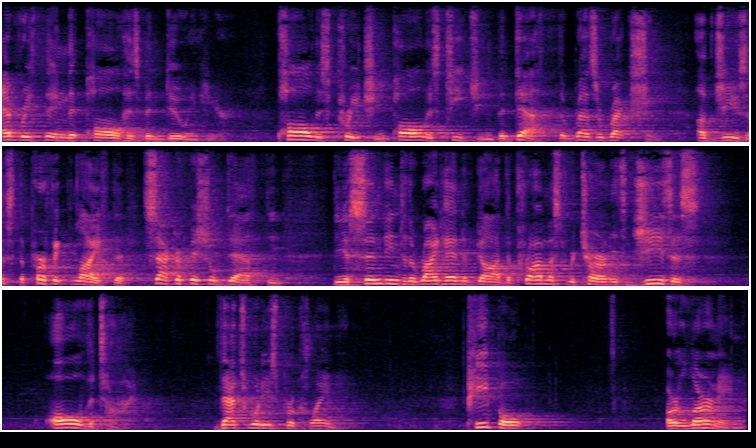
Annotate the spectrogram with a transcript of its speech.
everything that Paul has been doing here. Paul is preaching, Paul is teaching the death, the resurrection of Jesus, the perfect life, the sacrificial death, the, the ascending to the right hand of God, the promised return. It's Jesus all the time. That's what he's proclaiming. People are learning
